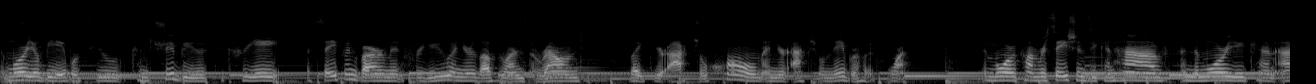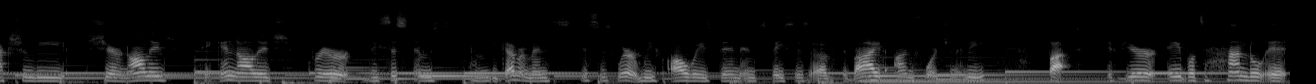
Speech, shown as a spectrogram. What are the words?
the more you'll be able to contribute to create a safe environment for you and your loved ones around like your actual home and your actual neighborhood. One, the more conversations you can have, and the more you can actually share knowledge, take in knowledge for the systems and the governments. This is where we've always been in spaces of divide, unfortunately. But if you're able to handle it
